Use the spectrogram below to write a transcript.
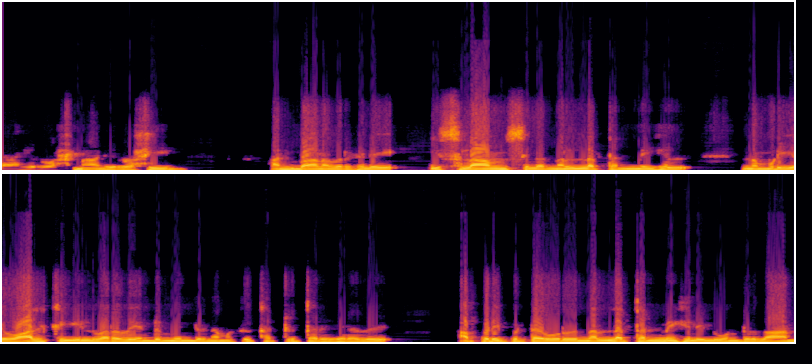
பிஸ்மில்லாஹி ரஹ்மானி ரஹீம் அன்பானவர்களே இஸ்லாம் சில நல்ல தன்மைகள் நம்முடைய வாழ்க்கையில் வர வேண்டும் என்று நமக்கு கற்றுத்தருகிறது அப்படிப்பட்ட ஒரு நல்ல தன்மைகளில் ஒன்றுதான்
